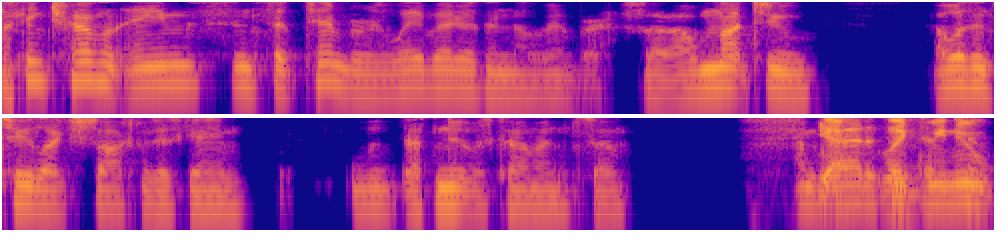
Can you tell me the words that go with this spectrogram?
I think traveling Ames in September is way better than November. So I'm not too, I wasn't too like shocked with this game. We, I knew it was coming, so I'm Yeah, glad it's like, we knew-.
